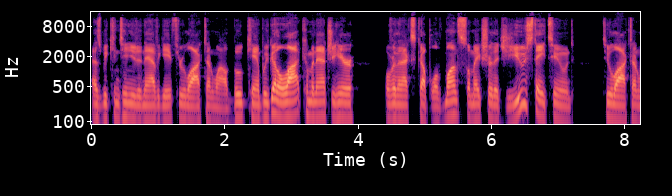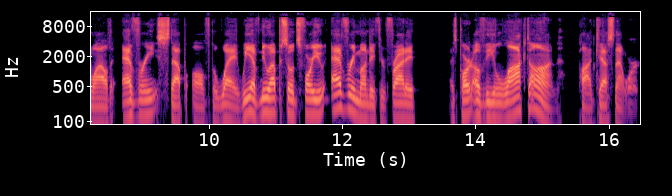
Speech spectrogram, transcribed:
as we continue to navigate through Locked on Wild Boot Camp. We've got a lot coming at you here over the next couple of months. So make sure that you stay tuned to Locked on Wild every step of the way. We have new episodes for you every Monday through Friday as part of the Locked On Podcast Network.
